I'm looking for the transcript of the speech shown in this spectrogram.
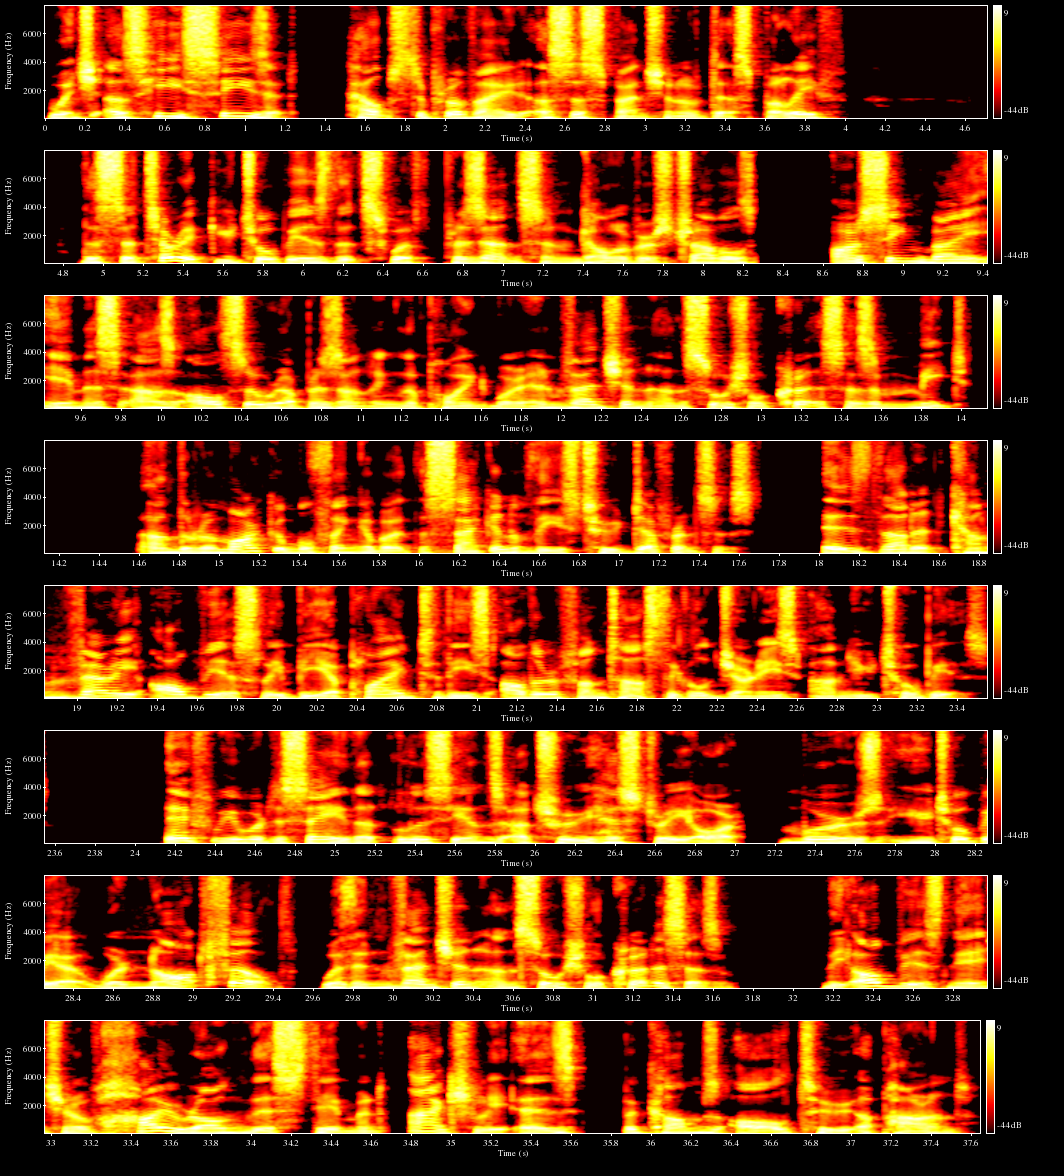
which as he sees it helps to provide a suspension of disbelief. The satiric utopias that Swift presents in Gulliver's Travels are seen by Amis as also representing the point where invention and social criticism meet, and the remarkable thing about the second of these two differences is that it can very obviously be applied to these other fantastical journeys and utopias. If we were to say that Lucian's A True History or More's Utopia were not filled with invention and social criticism, the obvious nature of how wrong this statement actually is becomes all too apparent.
